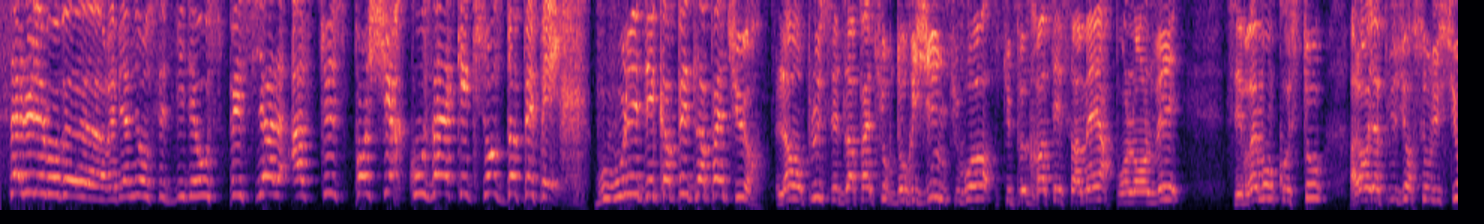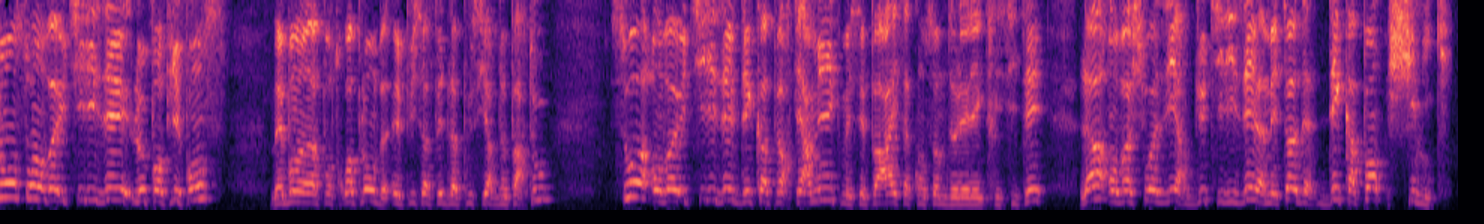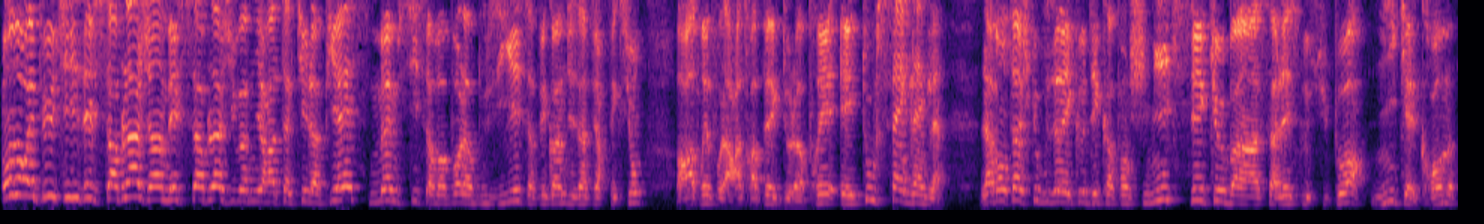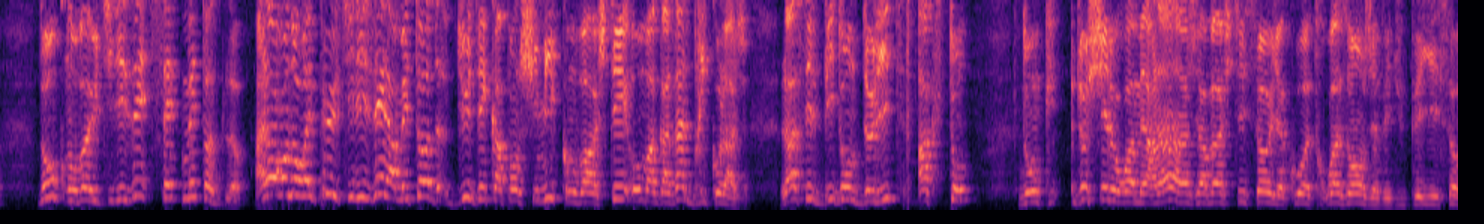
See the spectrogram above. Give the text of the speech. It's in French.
Salut les bobeurs et bienvenue dans cette vidéo spéciale astuce pas cher cousin quelque chose de pépé. Vous voulez décaper de la peinture? Là en plus c'est de la peinture d'origine tu vois, tu peux gratter sa mère pour l'enlever. C'est vraiment costaud. Alors il y a plusieurs solutions, soit on va utiliser le papier ponce, mais bon a pour trois plombes et puis ça fait de la poussière de partout. Soit on va utiliser le décapeur thermique, mais c'est pareil, ça consomme de l'électricité. Là, on va choisir d'utiliser la méthode décapant chimique. On aurait pu utiliser le sablage, hein, mais le sablage, il va venir attaquer la pièce, même si ça va pas la bousiller, ça fait quand même des imperfections. Alors après, il faut la rattraper avec de l'après et tout cinglinglin. L'avantage que vous avez avec le décapant chimique, c'est que ben, ça laisse le support nickel chrome. Donc on va utiliser cette méthode-là. Alors on aurait pu utiliser la méthode du décapant chimique qu'on va acheter au magasin de bricolage. Là c'est le bidon de 2 litres, Axton. Donc de chez le roi Merlin, hein, j'avais acheté ça il y a quoi 3 ans, j'avais dû payer ça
